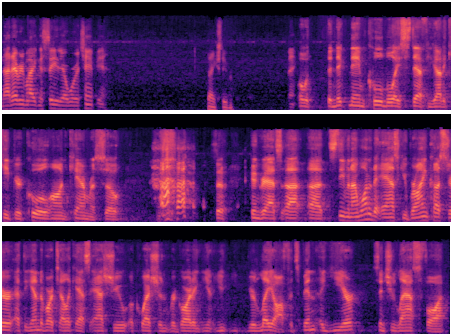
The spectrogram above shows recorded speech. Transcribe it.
Not everybody can say they're world champion. Thanks, Stephen. Thanks. Oh, the nickname Cool Boy Steph, you got to keep your cool on camera. So, so Congrats. Uh, uh, Stephen, I wanted to ask you, Brian Custer at the end of our telecast asked you a question regarding you know, you, your layoff. It's been a year since you last fought.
